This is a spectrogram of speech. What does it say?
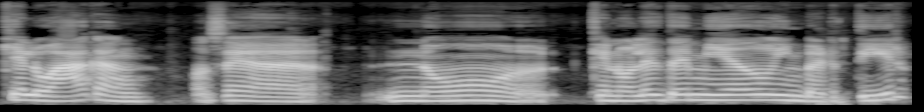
que lo hagan. O sea, no, que no les dé miedo invertir,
